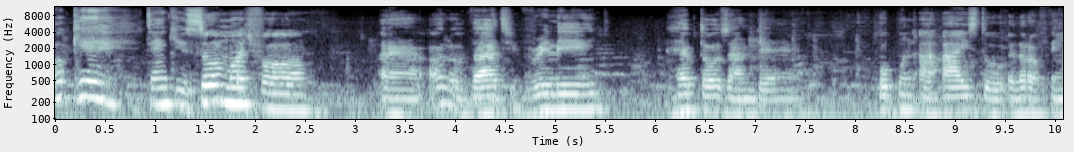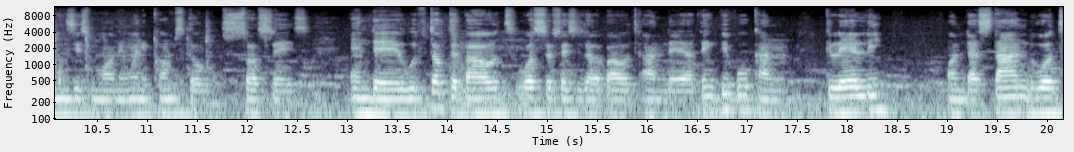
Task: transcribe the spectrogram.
Okay, thank you so much for uh, all of that. You've really helped us and uh, opened our eyes to a lot of things this morning when it comes to success. And uh, we've talked about what success is all about, and uh, I think people can clearly understand what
